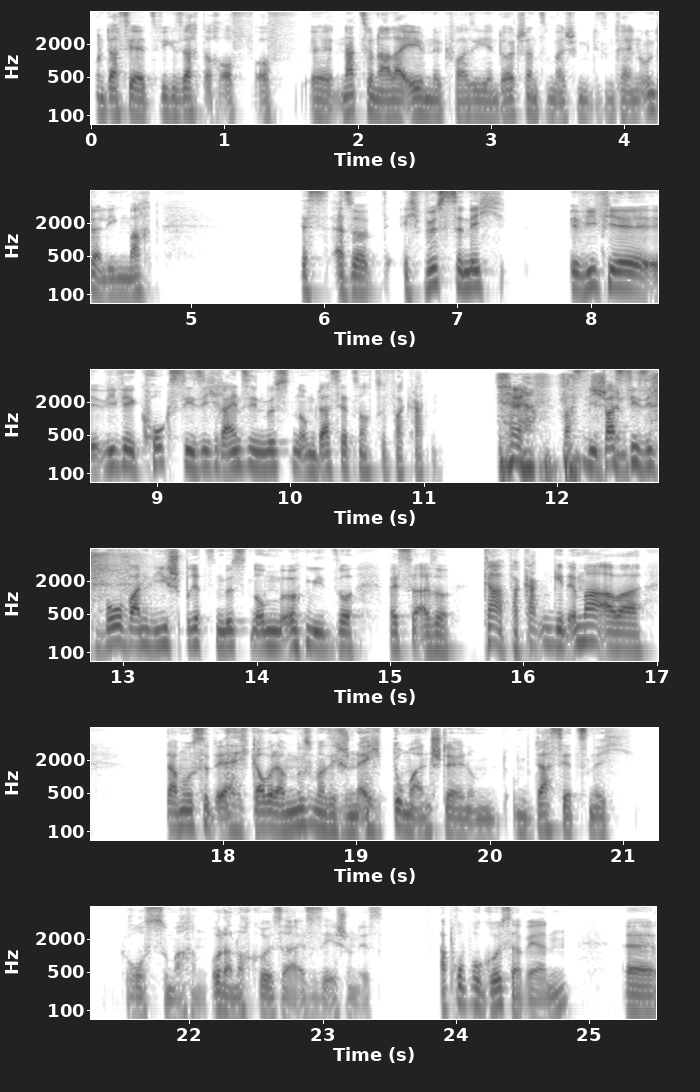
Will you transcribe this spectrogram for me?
Und das ja jetzt, wie gesagt, auch auf, auf äh, nationaler Ebene quasi hier in Deutschland zum Beispiel mit diesen kleinen Unterliegen macht. Das, also ich wüsste nicht, wie viel, wie viel Koks die sich reinziehen müssten, um das jetzt noch zu verkacken. Ja, was, die, was die sich wo, wann, wie spritzen müssten, um irgendwie so, weißt du, also klar, verkacken geht immer, aber da musste, ich glaube, da muss man sich schon echt dumm anstellen, um, um das jetzt nicht groß zu machen. Oder noch größer, als es eh schon ist. Apropos größer werden, äh,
